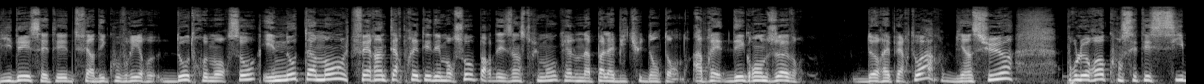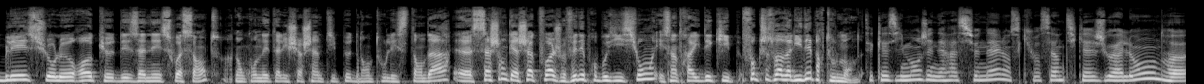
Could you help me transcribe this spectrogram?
L'idée, c'était de faire découvrir d'autres morceaux et notamment faire interpréter des morceaux par des instruments qu'elle n'a pas l'habitude d'entendre. Après, des grandes œuvres de répertoire, bien sûr. Pour le rock, on s'était ciblé sur le rock des années 60. Donc on est allé chercher un petit peu dans tous les standards, euh, sachant qu'à chaque fois, je fais des propositions et c'est un travail d'équipe. Il faut que ce soit validé par tout le monde. C'est quasiment générationnel en ce qui concerne Ticajou à Londres, euh,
